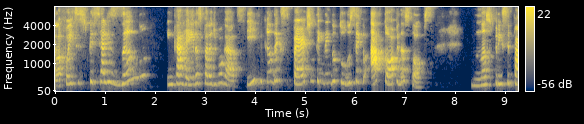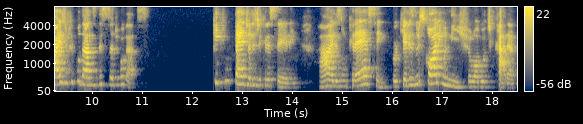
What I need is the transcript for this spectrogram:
Ela foi se especializando em carreiras para advogados e ficando expert entendendo tudo, sendo a top das tops nas principais dificuldades desses advogados. O que, que impede eles de crescerem? Ah, eles não crescem porque eles não escolhem o nicho logo de cara.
